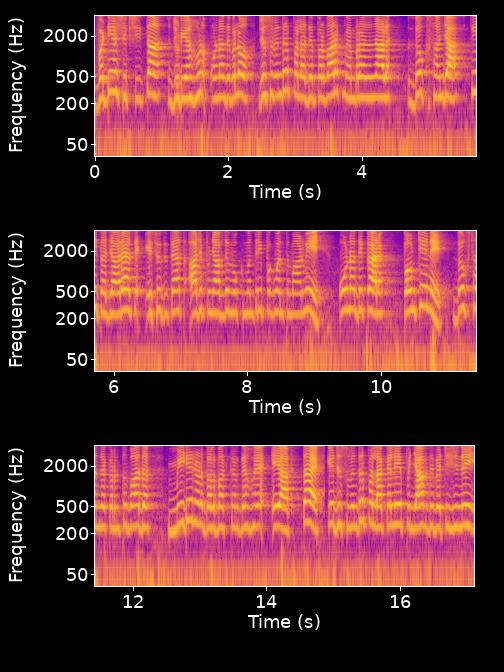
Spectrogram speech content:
ਵੱਡੀਆਂ ਸ਼ਖਸੀਅਤਾਂ ਜੁੜੀਆਂ ਹੁਣ ਉਹਨਾਂ ਦੇ ਵੱਲੋਂ ਜਸਵਿੰਦਰ ਪੱਲਾ ਦੇ ਪਰਿਵਾਰਕ ਮੈਂਬਰਾਂ ਦੇ ਨਾਲ ਦੁੱਖ ਸਾਂਝਾ ਕੀਤਾ ਜਾ ਰਿਹਾ ਹੈ ਤੇ ਇਸ ਦੇ ਤਹਿਤ ਅੱਜ ਪੰਜਾਬ ਦੇ ਮੁੱਖ ਮੰਤਰੀ ਭਗਵੰਤ ਮਾਨ ਵੀ ਉਹਨਾਂ ਦੇ ਘਰ ਪਹੁੰਚੇ ਨੇ। ਦੁੱਖ ਸਾਂਝਾ ਕਰਨ ਤੋਂ ਬਾਅਦ ਮੀਡੀਆ ਨਾਲ ਗੱਲਬਾਤ ਕਰਦਿਆਂ ਹੋਇਆ ਇਹ ਆਖਤਾ ਹੈ ਕਿ ਜਸਵਿੰਦਰ ਭੱਲਾ ਕੱਲੇ ਪੰਜਾਬ ਦੇ ਵਿੱਚ ਹੀ ਨਹੀਂ,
